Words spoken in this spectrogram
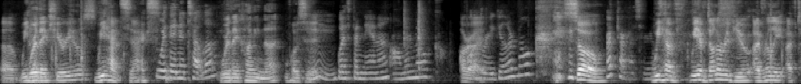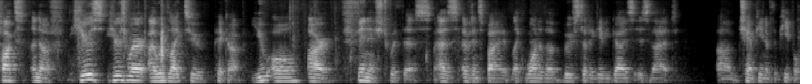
Uh, we Were had, they Cheerios? We had snacks. Were they Nutella? Were they honey nut? Was it? Mm. With banana, almond milk, All or regular milk. So Reptar has cereal. we have we have done a review. I've really I've talked enough. Here's here's where I would like to pick up. You all are finished with this, as evidenced by like one of the boosts that I gave you guys is that um, champion of the people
